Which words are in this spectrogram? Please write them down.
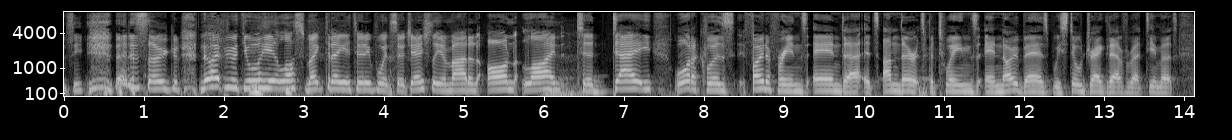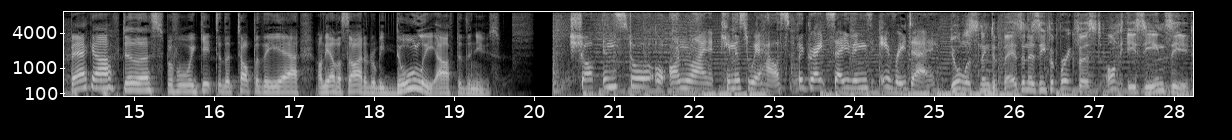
Izzy. That is so good. No happy with your hair loss. Make today your turning point. Search Ashley and Martin online today. What a quiz. Phone a friends, and uh, it's under, it's betweens, and no bears. We still dragged it out for about 10 minutes. Back after this, before we get to the top of the hour. On the other side, it'll be Dooley after the news. Shop in store or online at Chemist Warehouse for great savings every day. You're listening to Baz and Izzy for breakfast on E SENZ.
